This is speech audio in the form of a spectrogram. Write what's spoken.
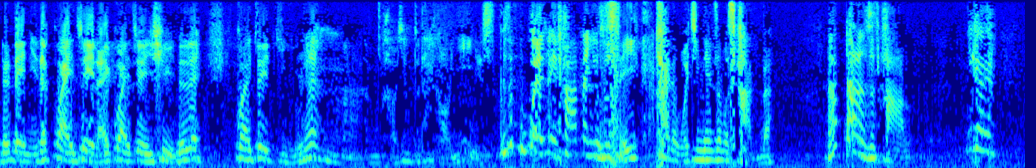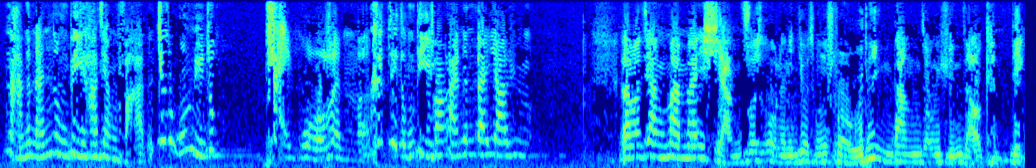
对不对？你的怪罪来怪罪去，对不对？怪罪主任嘛，好像不太好意思。可是不怪罪他，那又是谁害得我今天这么惨呢？啊，当然是他了。你看看哪个男众被他这样罚的？就是我们女众太过分了，可这种地方还能待下去吗？那么这样慢慢想之后呢，你就从否定当中寻找肯定。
